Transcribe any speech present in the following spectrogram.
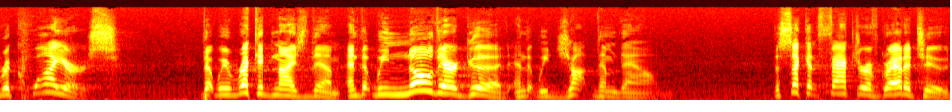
requires that we recognize them and that we know they're good and that we jot them down. The second factor of gratitude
